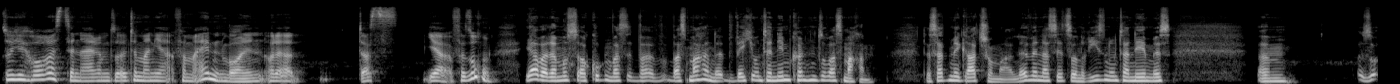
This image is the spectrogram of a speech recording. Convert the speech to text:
solche Horrorszenarien sollte man ja vermeiden wollen oder das ja versuchen. Ja, aber da musst du auch gucken, was, was machen, welche Unternehmen könnten sowas machen. Das hatten wir gerade schon mal, ne? Wenn das jetzt so ein Riesenunternehmen ist, ähm, so,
